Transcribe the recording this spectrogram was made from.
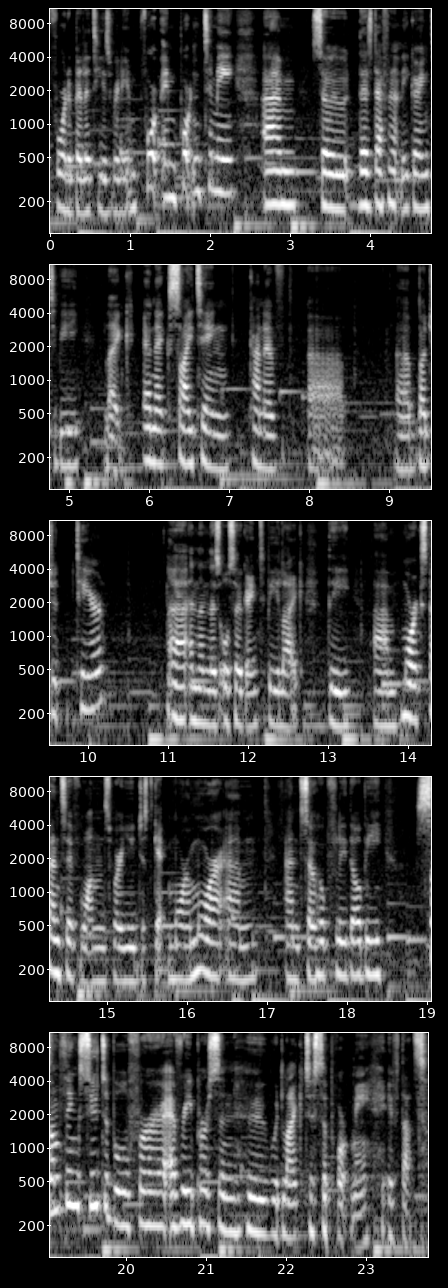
affordability is really important to me. Um, so there's definitely going to be like an exciting kind of uh, uh, budget tier. Uh, and then there's also going to be like the um, more expensive ones where you just get more and more. Um, and so hopefully there'll be something suitable for every person who would like to support me, if that's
